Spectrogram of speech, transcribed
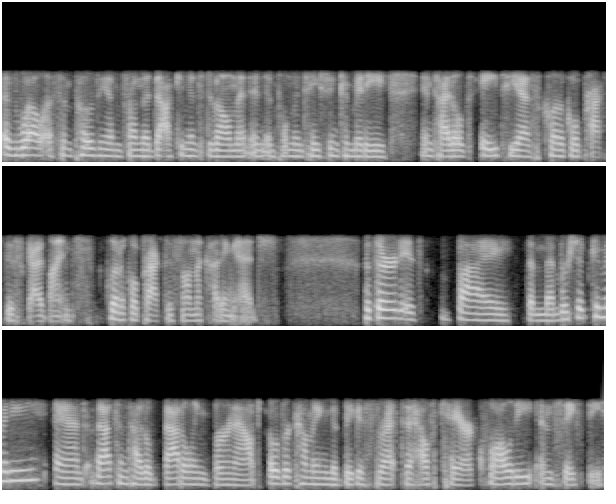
as well a symposium from the Documents Development and Implementation Committee entitled ATS Clinical Practice Guidelines Clinical Practice on the Cutting Edge. The third is by the membership committee, and that's entitled Battling Burnout Overcoming the Biggest Threat to Healthcare Quality and Safety.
